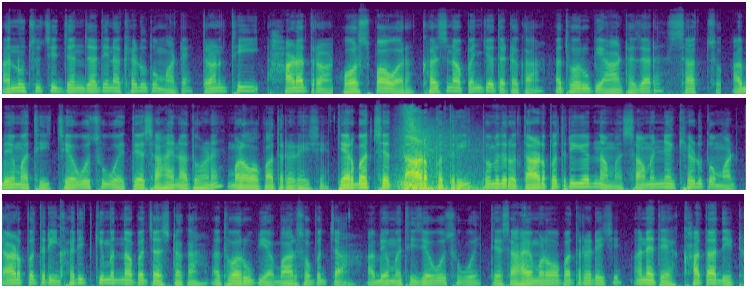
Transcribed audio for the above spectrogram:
અનુસૂચિત જનજાતિના ખેડૂતો માટે ત્રણથી સાડા ત્રણ હોર્સ પાવર ખર્ચના પંચોતેર ટકા અથવા રૂપિયા આઠ હજાર સાતસો. આ બેમાંથી જે ઓછું હોય, તે સહાયના ધોરણે મળવાપાત્ર રહેશે ત્યારબાદ છે તાડપત્રી. તો મિત્રો, તાડપત્રી યોજનામાં સામાન્ય ખેડૂતો માટે તાડપત્રી ખરીદ કિંમતના પચાસ ટકા અથવા રૂપિયા બારસો પચાસ. આ બેમાંથી જે ઓછું હોય તે સહાય મળવાપાત્ર રહેશે અને તે ખાતા દીઠ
